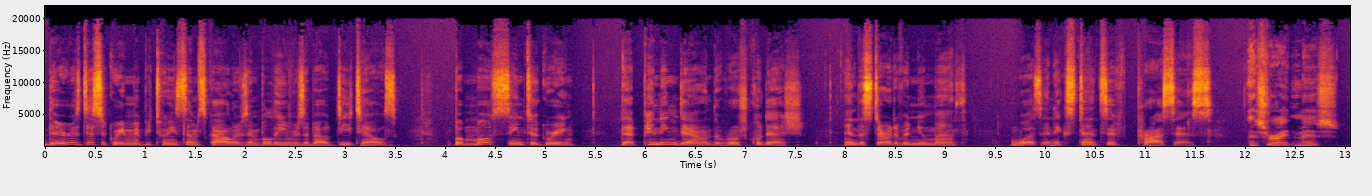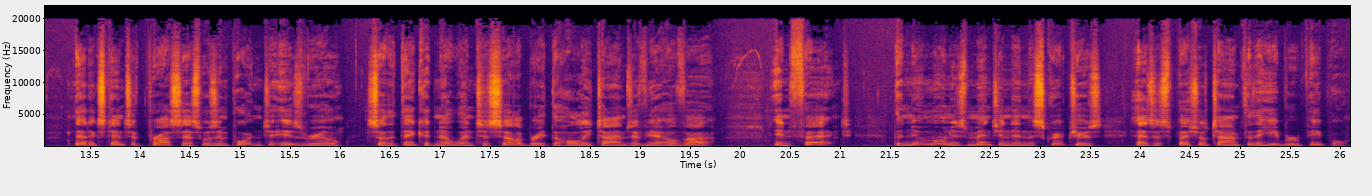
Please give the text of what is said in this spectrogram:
There is disagreement between some scholars and believers about details, but most seem to agree that pinning down the Rosh Chodesh and the start of a new month was an extensive process. That's right, miss. That extensive process was important to Israel so that they could know when to celebrate the holy times of Jehovah. In fact, the new moon is mentioned in the scriptures as a special time for the Hebrew people.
